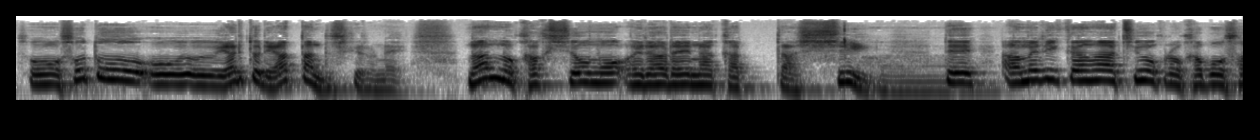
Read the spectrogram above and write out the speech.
そう相当やり取りあったんですけどね、何の確証も得られなかったし、で、アメリカが中国の株を支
